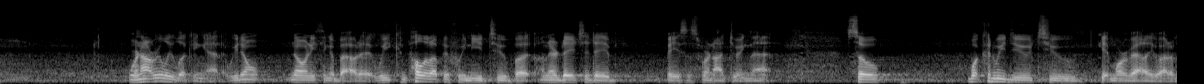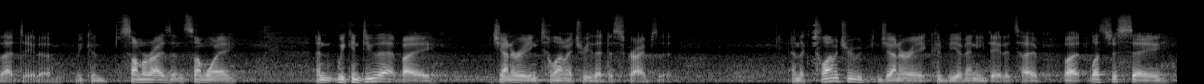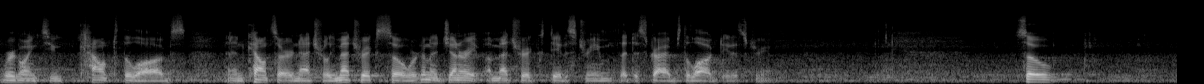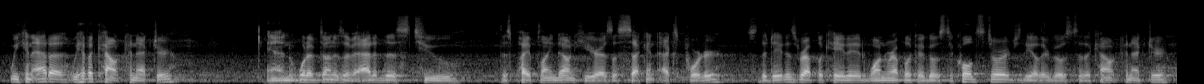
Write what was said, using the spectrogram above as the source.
We're not really looking at it. We don't know anything about it. We can pull it up if we need to, but on our day-to-day -day basis, we're not doing that. So what could we do to get more value out of that data? We can summarize it in some way, and we can do that by generating telemetry that describes it. And the telemetry we can generate could be of any data type, but let's just say we're going to count the logs, and counts are naturally metrics, so we're going to generate a metric data stream that describes the log data stream. So we can add a, we have a count connector, and what I've done is I've added this to this pipeline down here as a second exporter. So the data is replicated, one replica goes to cold storage, the other goes to the count connector.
